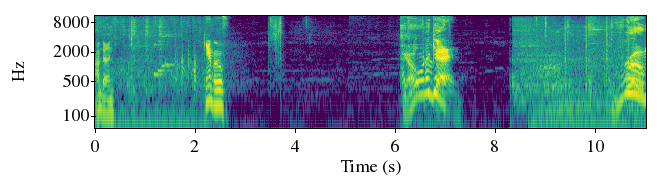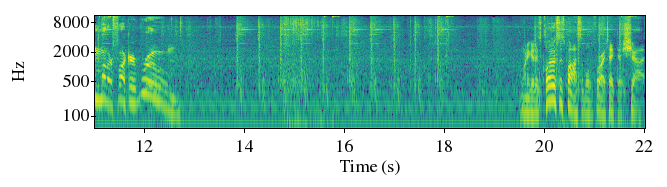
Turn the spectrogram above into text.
I'm done. Can't move. Going again. Room, motherfucker, room. Want to get as close as possible before I take this shot.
